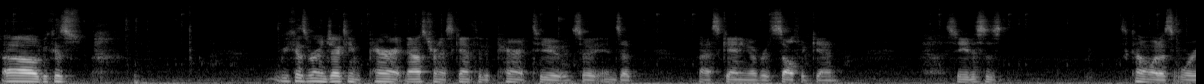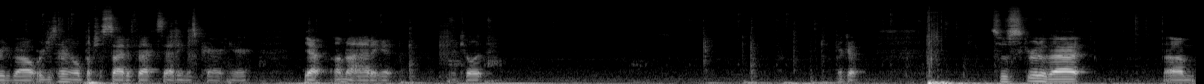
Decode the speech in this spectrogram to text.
Oh, because because we're injecting parent, now it's trying to scan through the parent too, and so it ends up uh, scanning over itself again. See, this is it's kind of what I was worried about. We're just having a bunch of side effects adding this parent here. Yeah, I'm not adding it. I'm gonna kill it. Okay. So just get rid of that. Um,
